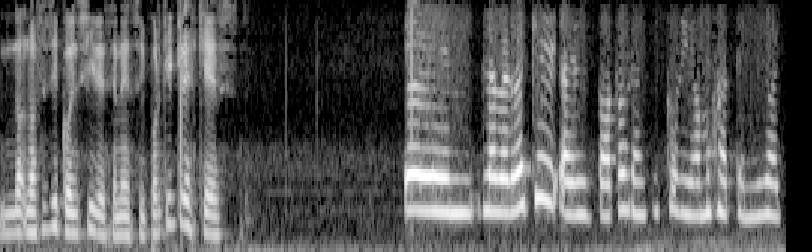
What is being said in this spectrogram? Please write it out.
no, no sé si coincides en eso. ¿Y por qué crees que es? Eh, la verdad que el Papa Francisco, digamos, ha tenido aquí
